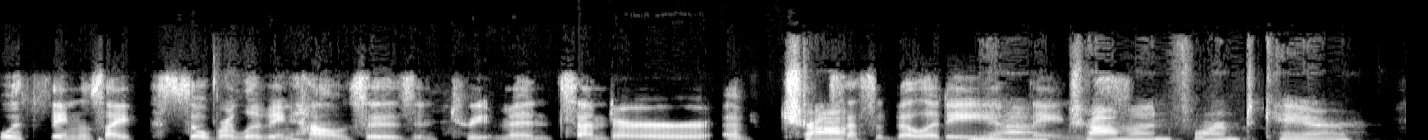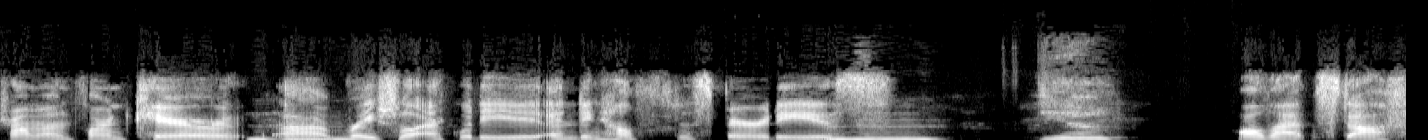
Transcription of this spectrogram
with things like sober living houses and treatment center of Tra- accessibility yeah, and things trauma informed care. Trauma informed care uh, Mhm. racial equity ending health disparities Mhm. Yeah. all that stuff.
